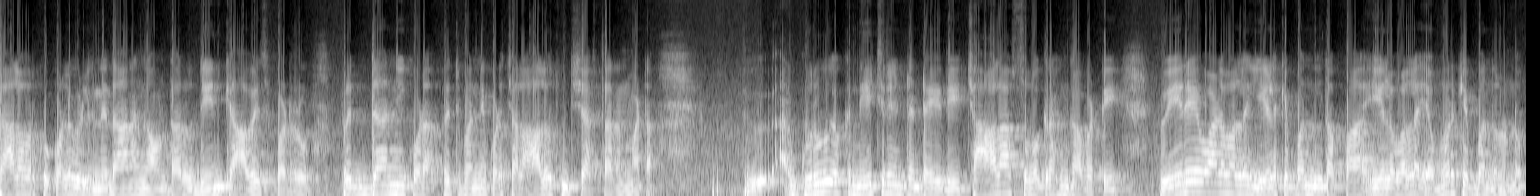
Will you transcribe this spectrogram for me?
చాలా వరకు కూడా వీళ్ళు నిదానంగా ఉంటారు దేనికి ఆవేశపడరు ప్రతిదాన్ని కూడా ప్రతి పని కూడా చాలా ఆలోచించి చేస్తారనమాట గురువు యొక్క నేచర్ ఏంటంటే ఇది చాలా శుభగ్రహం కాబట్టి వేరే వాళ్ళ వల్ల వీళ్ళకి ఇబ్బందులు తప్ప వీళ్ళ వల్ల ఎవరికి ఇబ్బందులు ఉండవు.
